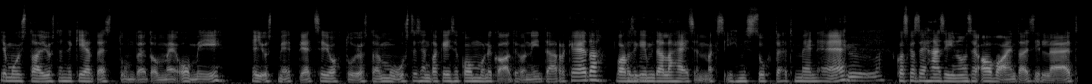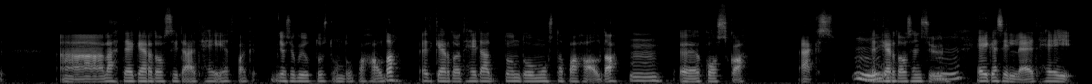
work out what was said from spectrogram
Ja muistaa just, että ne kielteiset tunteet on meidän omia. Ja just miettiä, että se johtuu jostain muusta. Sen takia se kommunikaatio on niin tärkeää, varsinkin mitä läheisemmäksi ihmissuhteet menee. Kyllä. Koska sehän siinä on se avain, tai silleen, että ää, lähtee kertoa sitä, että hei, että vaikka jos joku juttu tuntuu pahalta, että kertoo, että hei, tää tuntuu musta pahalta, Mm. ö, koska X. Mm. Että kertoo sen syyn. Mm. Eikä silleen, että hei,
